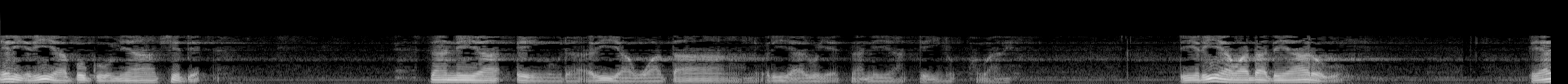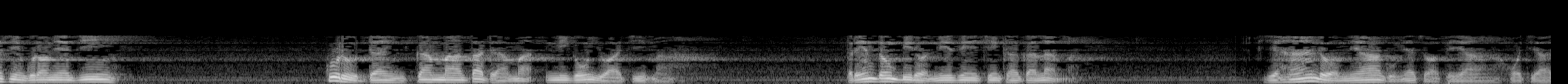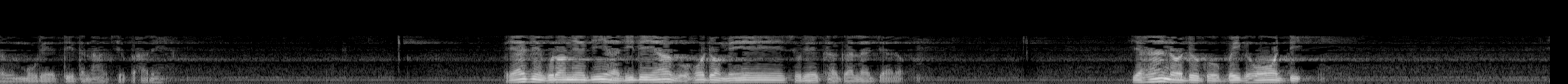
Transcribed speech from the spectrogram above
အဲ့ဒီအရိယာပုဂ္ဂိုလ်များဖြစ်တဲ့စံနေယအိမ်ကိုဒါအရိယာဝါဒလို့အရိယာတို့ရဲ့စံနေယအိမ်လို့ခေါ်ပါတယ်ဒီအရိယာဝါဒတရားတော်ကိုဘုရားရှင်ကိုရောင်မြတ်ကြီးကုရုတိုင်ကမ္မာတ္တမဏီကုံရွာကြီးမှာ တရင်သုံးပြီးတော့နေစဉ်အချိန်ခါကာလမှာယဟန်တော်များကိုမြတ်စွာဘုရားဟောကြားတော်မူတဲ့ဒေသနာဖြစ်ပါတယ်ဘုရားရှင်ကိုရောင်မြတ်ကြီးဟာဒီတရားကိုဟောတော်မယ်ဆိုတဲ့ခါကာလကြတော့ယဟန်တော်တို့ကိုဘိက္ခောတိ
